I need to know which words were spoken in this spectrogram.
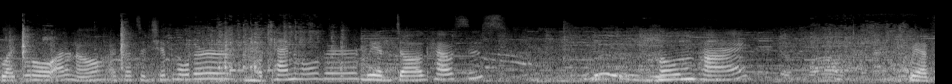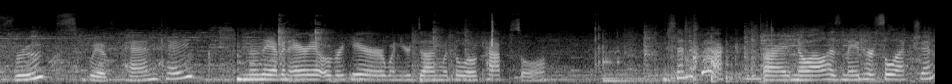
like little, I don't know if that's a chip holder, a pen holder. We have dog houses. Home pie. We have fruits, we have pancakes, and then they have an area over here when you're done with the little capsule. You send it back. All right, Noelle has made her selection.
